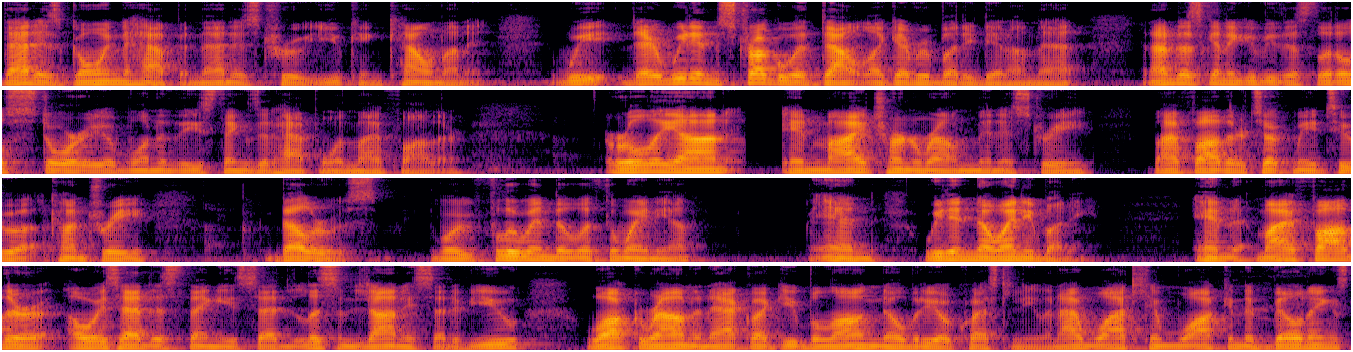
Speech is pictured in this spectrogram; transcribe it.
that is going to happen. That is true. You can count on it. We there we didn't struggle with doubt like everybody did on that. And I'm just going to give you this little story of one of these things that happened with my father. Early on in my turnaround ministry, my father took me to a country, Belarus. We flew into Lithuania, and we didn't know anybody. And my father always had this thing. He said, Listen, John, he said, if you walk around and act like you belong, nobody will question you. And I watched him walk into buildings,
